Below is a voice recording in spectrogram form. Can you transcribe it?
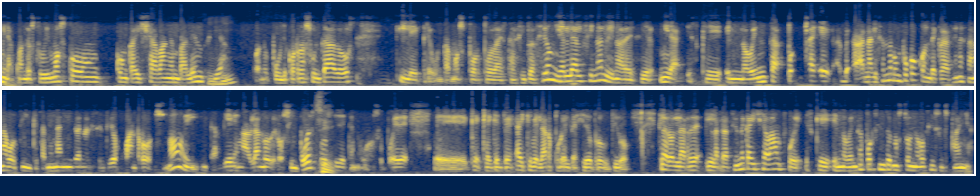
Mira, cuando estuvimos con, con CaixaBank en Valencia, cuando publicó resultados, le preguntamos por toda esta situación y él al final vino a decir, mira, es que el 90, eh, eh, analizándolo un poco con declaraciones de Ana Botín, que también han ido en el sentido Juan Roch, ¿no? Y, también hablando de los impuestos y de que no se puede, eh, que, hay que hay que velar por el tejido productivo. Claro, la, la reacción de CaixaBank fue, es que el 90% de nuestro negocio es España.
